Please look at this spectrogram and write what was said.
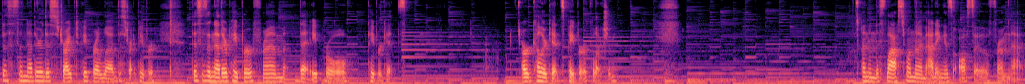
This is another, the striped paper. I love the striped paper. This is another paper from the April paper kits or color kits paper collection. And then this last one that I'm adding is also from that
